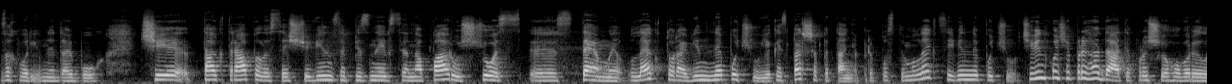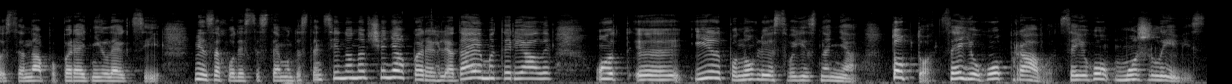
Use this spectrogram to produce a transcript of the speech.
захворів, не дай Бог, чи так трапилося, що він запізнився на пару, щось е, з теми лектора він не почув. Якесь перше питання, припустимо, лекції він не почув. Чи він хоче пригадати, про що говорилося на попередній лекції? Він заходить в систему дистанційного навчання, переглядає матеріали. От е, і поновлює свої знання. Тобто це його право, це його можливість.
